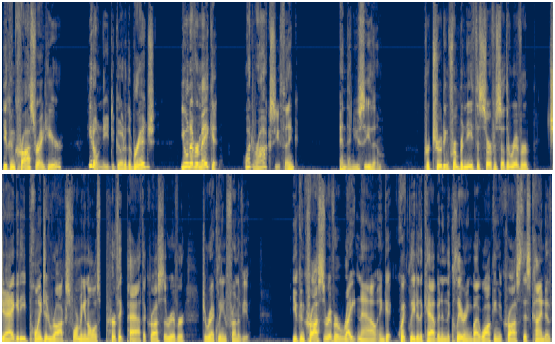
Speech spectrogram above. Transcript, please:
You can cross right here. You don't need to go to the bridge. You'll never make it. What rocks, you think? And then you see them. Protruding from beneath the surface of the river, jaggedy, pointed rocks forming an almost perfect path across the river directly in front of you. You can cross the river right now and get quickly to the cabin in the clearing by walking across this kind of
